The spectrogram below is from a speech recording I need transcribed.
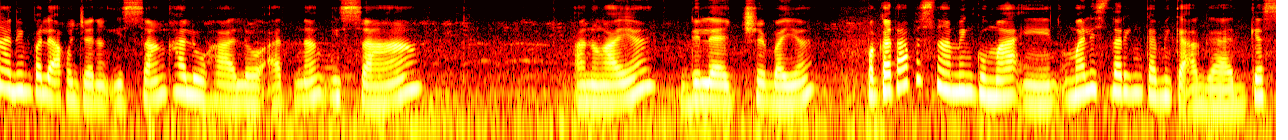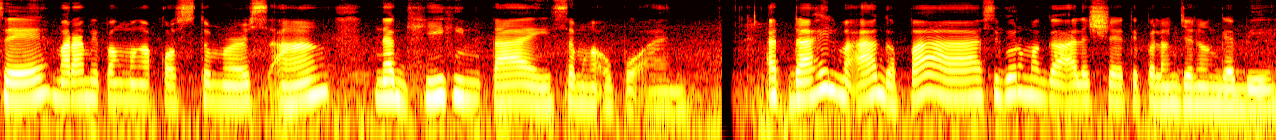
nga din pala ako dyan ng isang halo-halo at ng isang, ano nga yan? Dileche ba yun? Pagkatapos namin kumain, umalis na rin kami kaagad kasi marami pang mga customers ang naghihintay sa mga upuan. At dahil maaga pa, siguro mag-aalas 7 pa lang dyan ng gabi,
